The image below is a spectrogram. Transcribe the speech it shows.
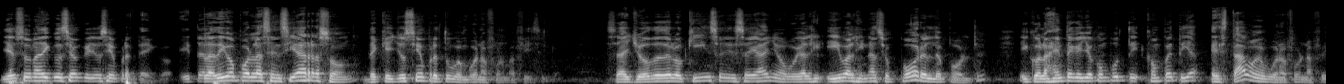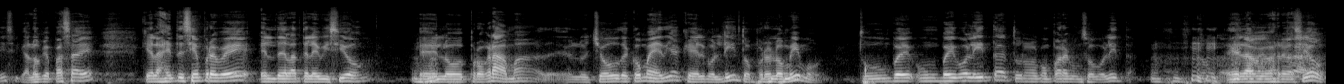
Y es una discusión que yo siempre tengo. Y te la digo por la sencilla razón de que yo siempre estuve en buena forma física. O sea, yo desde los 15, 16 años voy al iba al gimnasio por el deporte y con la gente que yo competía estaban en buena forma física. Lo que pasa es que la gente siempre ve el de la televisión, eh, los programas, eh, los shows de comedia, que es el gordito, pero es lo mismo. Tú un, be- un beisbolista, tú no lo comparas con un softbolista. Es la misma relación.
